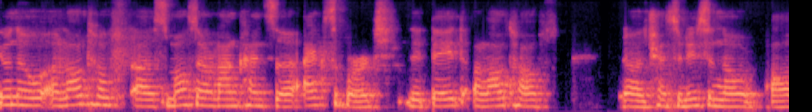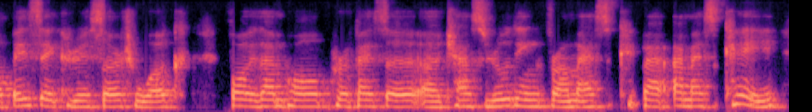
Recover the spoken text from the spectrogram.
you know, a lot of uh, small cell lung cancer experts they did a lot of uh, translational or basic research work. For example, Professor uh, Charles Rudin from MSK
